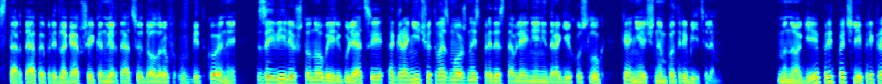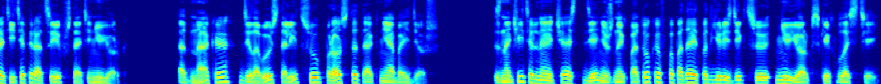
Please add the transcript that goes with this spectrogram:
Стартапы, предлагавшие конвертацию долларов в биткоины, заявили, что новые регуляции ограничат возможность предоставления недорогих услуг конечным потребителям. Многие предпочли прекратить операции в штате Нью-Йорк. Однако деловую столицу просто так не обойдешь. Значительная часть денежных потоков попадает под юрисдикцию нью-йоркских властей.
